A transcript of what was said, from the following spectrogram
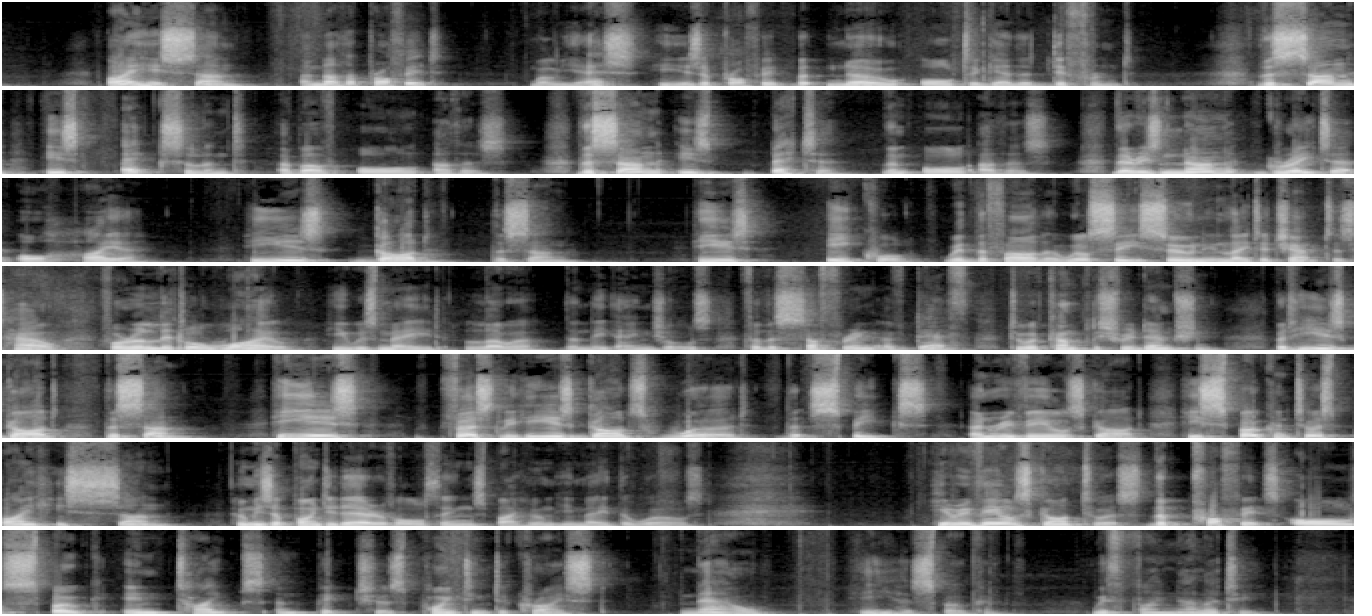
By his Son. Another prophet? Well, yes, he is a prophet, but no, altogether different. The Son is excellent above all others. The Son is better than all others. There is none greater or higher. He is God the Son. He is equal with the Father. We'll see soon in later chapters how, for a little while, he was made lower than the angels for the suffering of death to accomplish redemption. But he is God the Son. He is, firstly, he is God's word that speaks and reveals God. He's spoken to us by his Son, whom is appointed heir of all things, by whom he made the worlds. He reveals God to us. The prophets all spoke in types and pictures pointing to Christ. Now, he has spoken with finality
